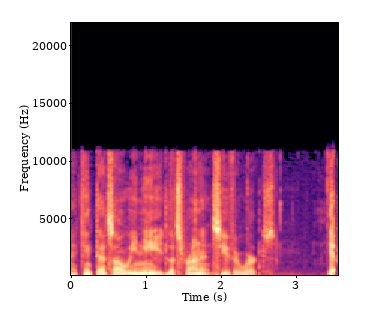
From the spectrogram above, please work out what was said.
I think that's all we need. Let's run it and see if it works. Yep,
